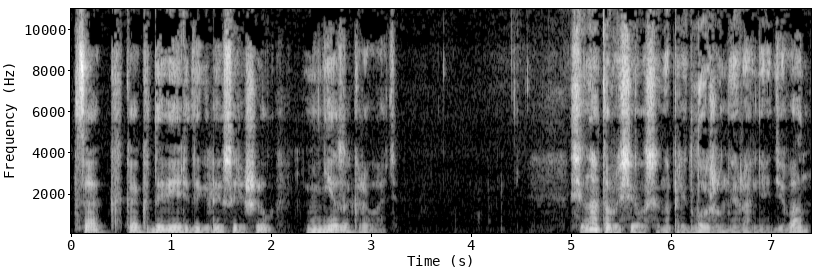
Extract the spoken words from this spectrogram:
так как дверь Деглис решил не закрывать. Сенатор уселся на предложенный ранее диван,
